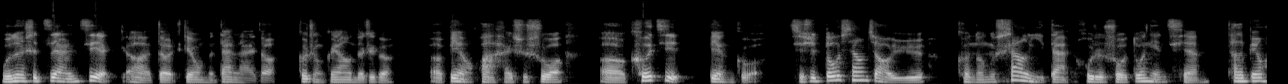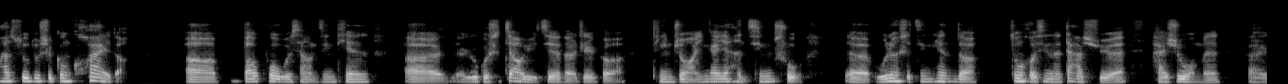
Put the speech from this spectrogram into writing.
无论是自然界呃的给我们带来的各种各样的这个呃变化，还是说呃科技变革，其实都相较于可能上一代或者说多年前，它的变化速度是更快的。呃，包括我想今天呃，如果是教育界的这个听众啊，应该也很清楚，呃，无论是今天的综合性的大学，还是我们。呃，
